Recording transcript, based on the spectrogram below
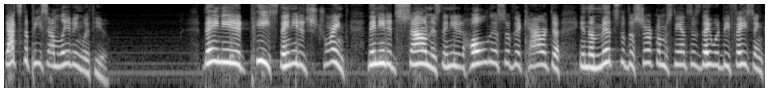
That's the peace I'm leaving with you. They needed peace, they needed strength, they needed soundness, they needed wholeness of their character in the midst of the circumstances they would be facing,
